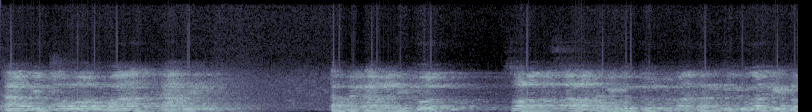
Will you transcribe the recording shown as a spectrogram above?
Amin Allahumma amin. Kami kalihipun Salawat salam Nabi kuntur dumateng junjungan kita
